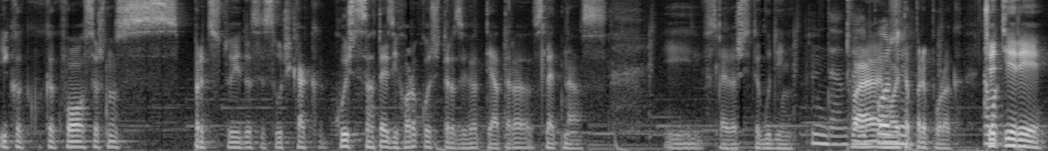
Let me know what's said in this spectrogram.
И как, какво всъщност предстои да се случи. Как, кои ще са тези хора, които ще развиват театъра след нас и в следващите години. Да, Това е Боже. моята препоръка. Четири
